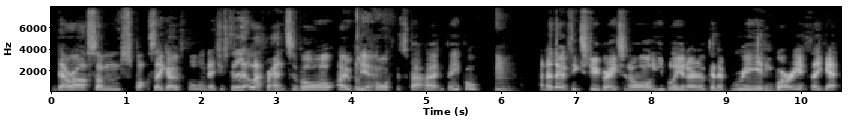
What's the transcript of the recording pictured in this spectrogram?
there are some spots they go for where they're just a little apprehensive or overly Yeah. cautious about hurting people. Hmm. And I don't think Stu Grayson or Uno are going to really worry if they get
